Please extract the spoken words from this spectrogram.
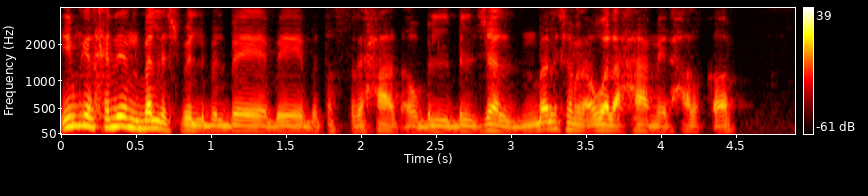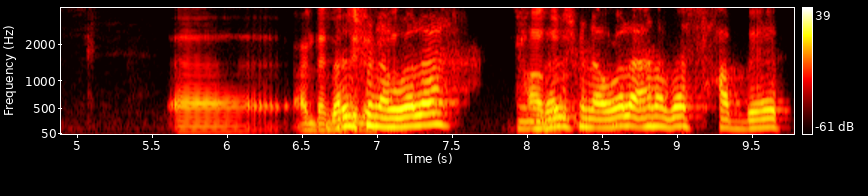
يمكن خلينا نبلش بالتصريحات أو بالجلد. نبلش من أولها حامي الحلقة. آه، عندك بلش من أولها؟ بلش من أولها. أنا بس حبيت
